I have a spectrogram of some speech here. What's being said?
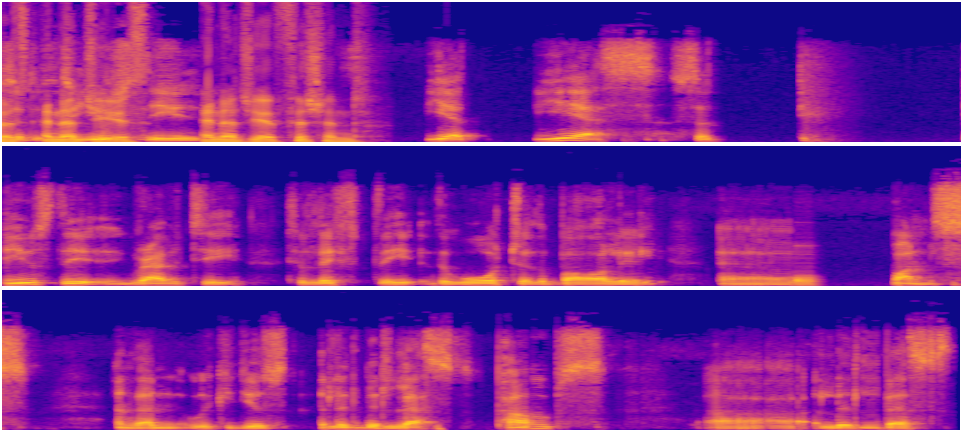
To- to energy use is the- energy efficient. Yeah, yes. So use the gravity to lift the the water, the barley uh, once, and then we could use a little bit less pumps, uh, a little less,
